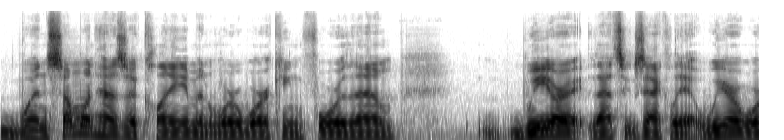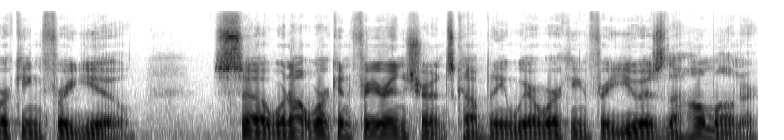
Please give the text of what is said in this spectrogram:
when someone has a claim and we're working for them, we are that's exactly it. We are working for you. So we're not working for your insurance company, we are working for you as the homeowner.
